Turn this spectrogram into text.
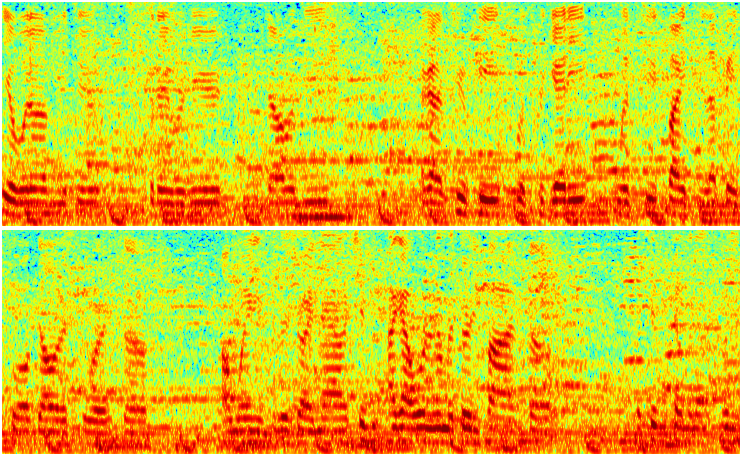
Yo, what up, YouTube? Today we're here, Jollibee. I got a two-piece with spaghetti with two spices. I paid $12 for it, so I'm waiting for this right now. It should be, I got order number 35, so it should be coming up pretty,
